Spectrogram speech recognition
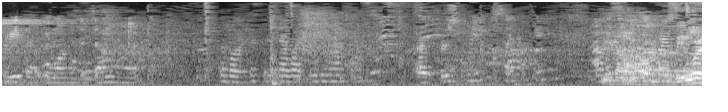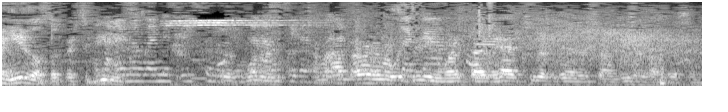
agreed that we wanted to demo it. The board, is that what meeting was that? Our first meeting, second meeting? I No, first We were meeting. here those those first two And I meetings. know when Miss Easton Was meetings one of I was here in the I, I minutes. remember which meeting it was, but we had two representatives from Huizar's office, and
